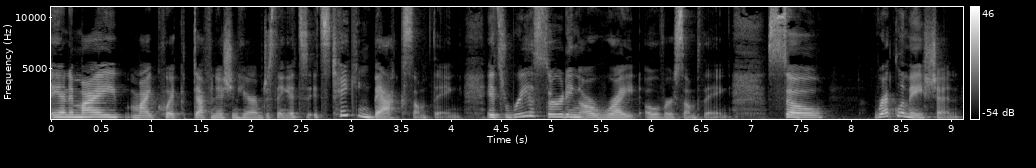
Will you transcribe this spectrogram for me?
And in my my quick definition here, I'm just saying it's it's taking back something. It's reasserting a right over something. So, reclamation,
